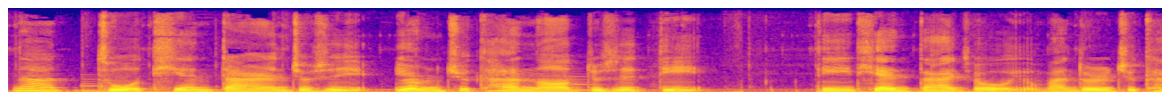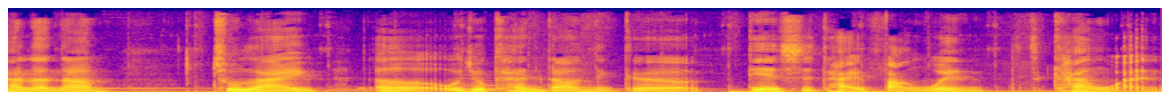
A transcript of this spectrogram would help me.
那昨天当然就是有人去看呢，就是第第一天大概就有蛮多人去看了那。出来，呃，我就看到那个电视台访问看完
